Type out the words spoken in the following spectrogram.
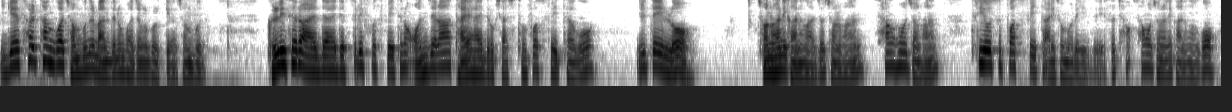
이게 설탕과 전분을 만드는 과정을 볼게요. 전분. 글리세랄데하이드 3포스페이트는 언제나 다이하이드록시 아시톤 포스페이트하고 1대1로 전환이 가능하죠. 전환, 상호 전환, 트리오스 포스페이트 아이소머레이즈에서 상호 전환이 가능하고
